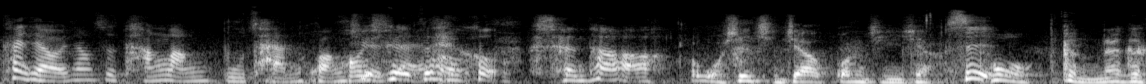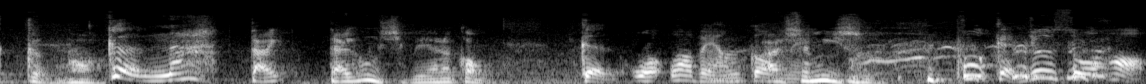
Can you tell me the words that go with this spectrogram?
看起来好像是螳螂捕蝉，黄雀在。在后后。真的哦，我先请教光晴一下，是破梗那个梗哦，梗啊。台台语是别人讲梗，我我不要讲啊，什么意思？破梗就是说哈，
